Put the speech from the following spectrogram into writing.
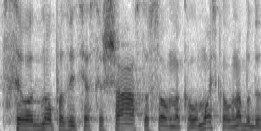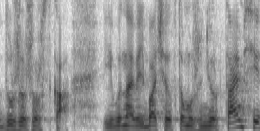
все одно позиція США стосовно Коломойського вона буде дуже жорстка. І ви навіть бачили в тому ж Нью-Йорк Таймсі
